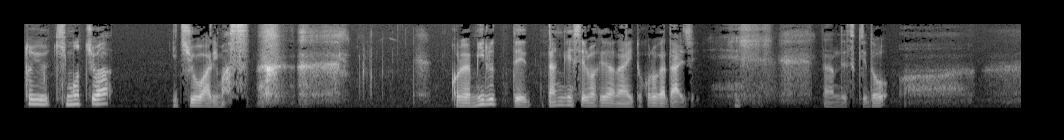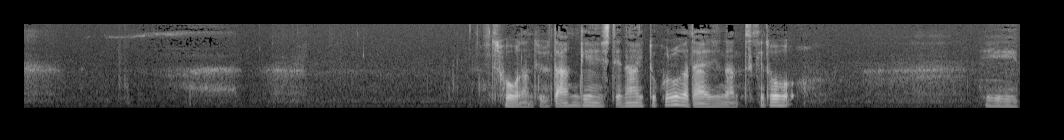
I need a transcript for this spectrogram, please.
という気持ちは一応あります。これは見るって断言してるわけではないところが大事。なんですけど、そうなんですよ。断言してないところが大事なんですけど、えー、っ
